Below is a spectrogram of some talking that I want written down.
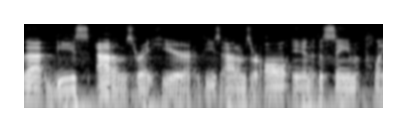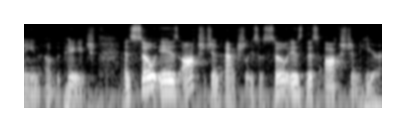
that these atoms right here, these atoms are all in the same plane of the page. And so is oxygen actually. So, so is this oxygen here.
